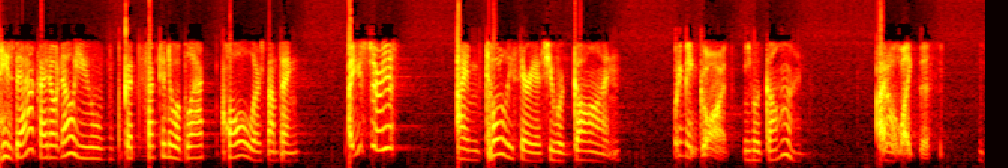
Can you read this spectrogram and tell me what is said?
He's back. I don't know. You got sucked into a black hole or something. Are you serious? I'm totally serious. You were gone. What do you mean gone? You were gone. I don't like this.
